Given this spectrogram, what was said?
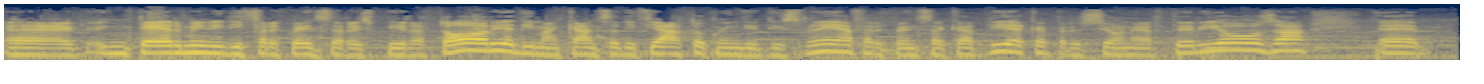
eh, in termini di frequenza respiratoria, di mancanza di fiato, quindi dispnea, frequenza cardiaca, pressione arteriosa. Eh,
